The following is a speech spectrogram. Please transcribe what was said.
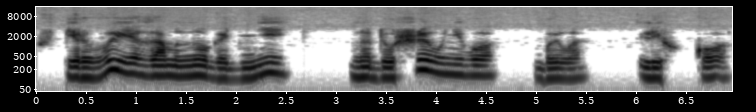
впервые за много дней на душе у него было легко легко.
